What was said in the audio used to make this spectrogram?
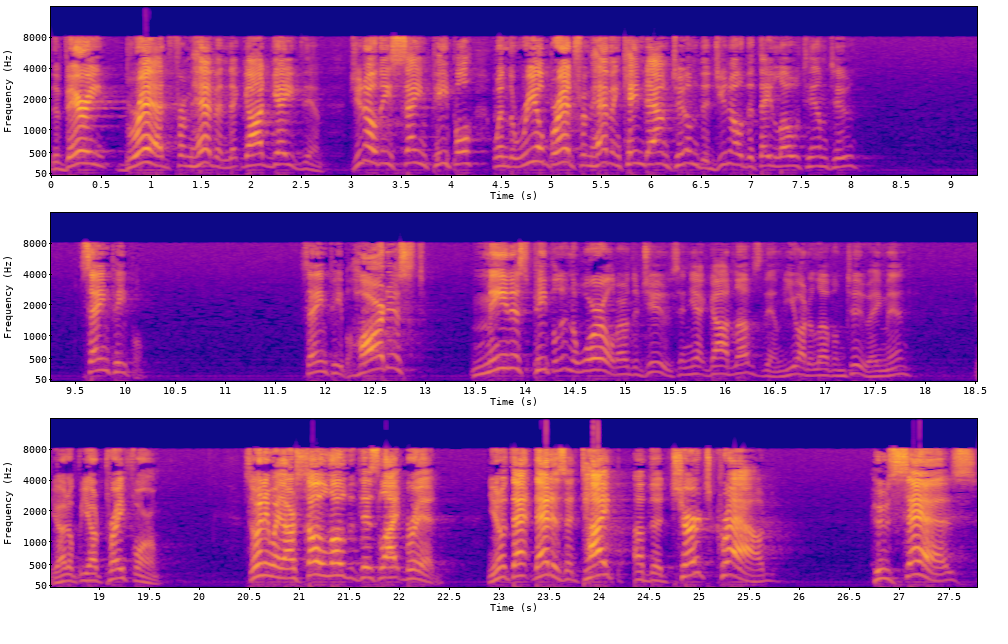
The very bread from heaven that God gave them. Do you know these same people, when the real bread from heaven came down to them, did you know that they loathed him too? Same people. Same people. Hardest, meanest people in the world are the Jews, and yet God loves them. You ought to love them too. Amen. You ought to, you ought to pray for them. So anyway, our soul loatheth this light bread. You know that that is a type of the church crowd who says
